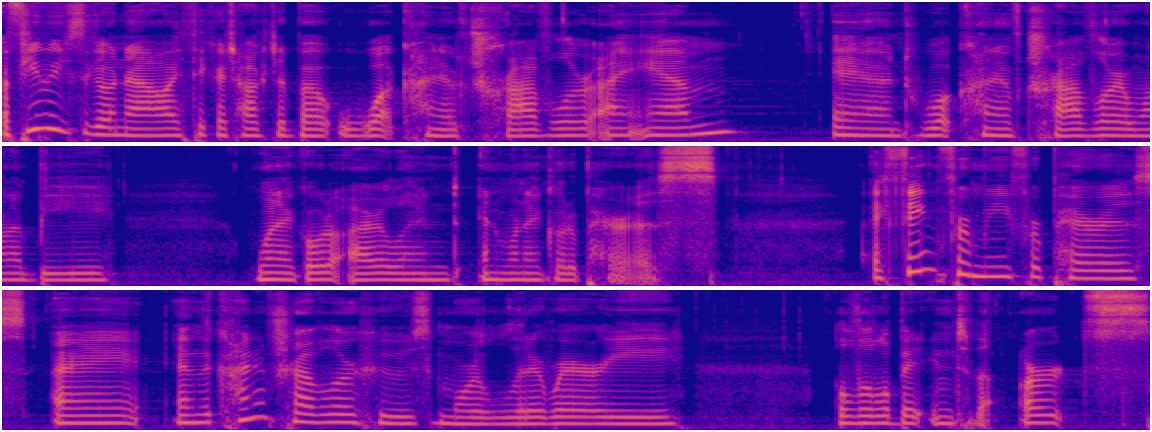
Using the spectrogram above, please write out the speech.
A few weeks ago now, I think I talked about what kind of traveler I am and what kind of traveler I want to be when I go to Ireland and when I go to Paris. I think for me, for Paris, I am the kind of traveler who's more literary, a little bit into the arts,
